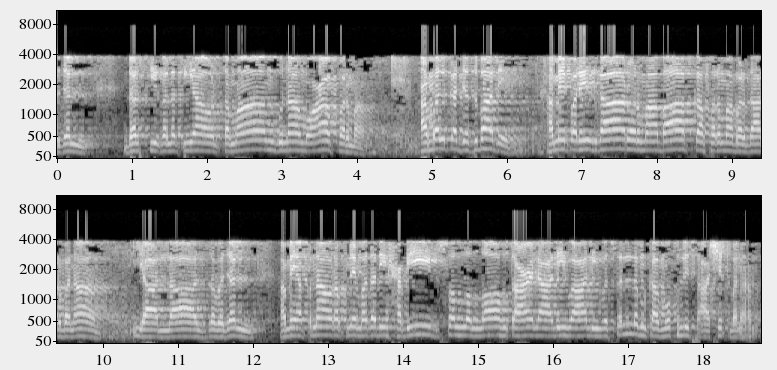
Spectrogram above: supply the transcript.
وجل درس کی غلطیاں اور تمام گناہ معاف فرما عمل کا جذبہ دے. ہمیں پرہیزگار اور ماں باپ کا فرما بردار بنا۔ یا اللہ عز و جل، ہمیں اپنا اور اپنے مدنی حبیب صلی اللہ تعالی علیہ وآلہ وسلم کا مخلص عاشق بنا۔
